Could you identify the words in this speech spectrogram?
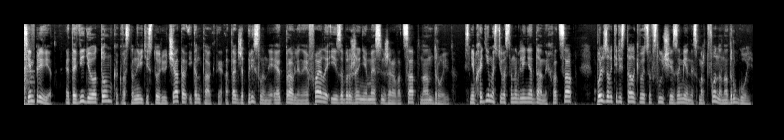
Всем привет! Это видео о том, как восстановить историю чатов и контакты, а также присланные и отправленные файлы и изображения мессенджера WhatsApp на Android. С необходимостью восстановления данных WhatsApp пользователи сталкиваются в случае замены смартфона на другой,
